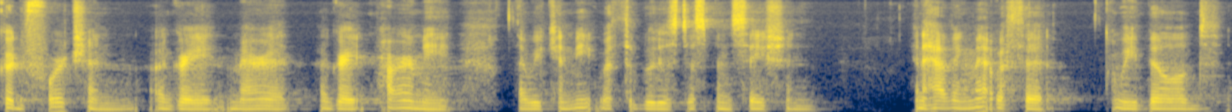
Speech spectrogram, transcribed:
good fortune, a great merit, a great parami that we can meet with the Buddha's dispensation. And having met with it, we build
